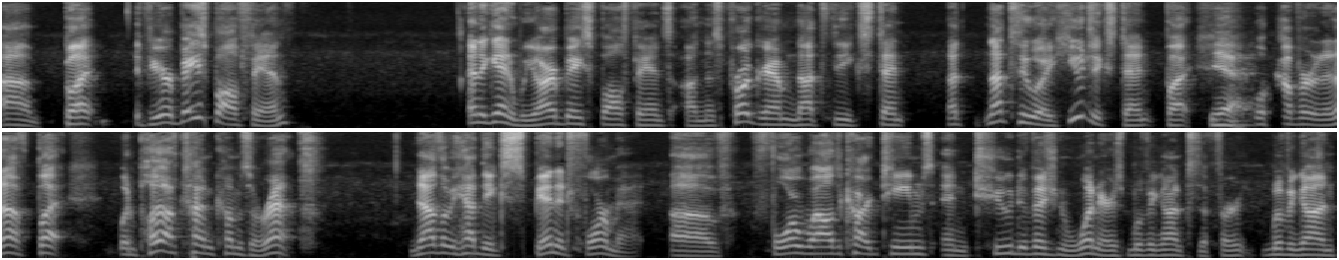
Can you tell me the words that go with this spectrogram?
Um, but if you're a baseball fan, and again, we are baseball fans on this program, not to the extent, not, not to a huge extent, but Yeah. we'll cover it enough. But when playoff time comes around, now that we have the expanded format of four wildcard teams and two division winners moving on to the first, moving on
